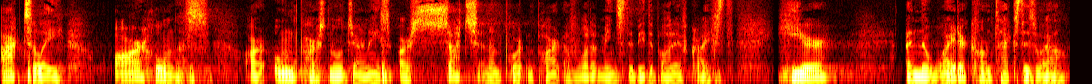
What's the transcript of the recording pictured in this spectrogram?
actually our wholeness, our own personal journeys are such an important part of what it means to be the body of Christ. Here, in the wider context as well,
